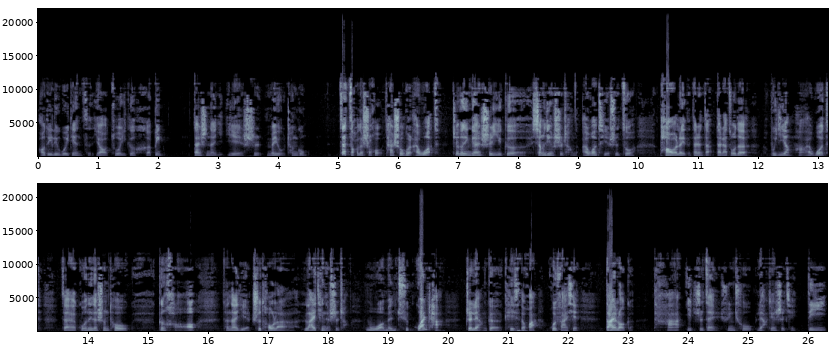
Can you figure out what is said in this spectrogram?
奥地利微电子要做一个合并，但是呢也是没有成功。在早的时候，他收购了 iwat 这个应该是一个相近市场的 iwat 也是做 Power 类的，但是大大家做的不一样啊，iWatt 在国内的渗透更好。它呢也吃透了 Lighting 的市场。我们去观察这两个 case 的话，会发现 Dialog 它一直在寻求两件事情：第一，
